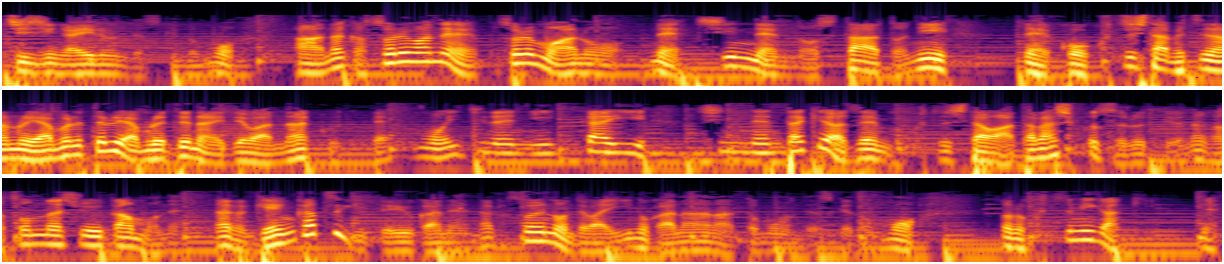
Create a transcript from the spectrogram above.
知人がいるんですけども、あ、なんかそれはね、それもあの、ね、新年のスタートに、ね、こう、靴下は別にあの、破れてる破れてないではなくって、もう一年に一回、新年だけは全部靴下を新しくするっていう、なんかそんな習慣もね、なんか験担ぎというかね、なんかそういうのではいいのかななんて思うんですけども、その靴磨き、ね、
